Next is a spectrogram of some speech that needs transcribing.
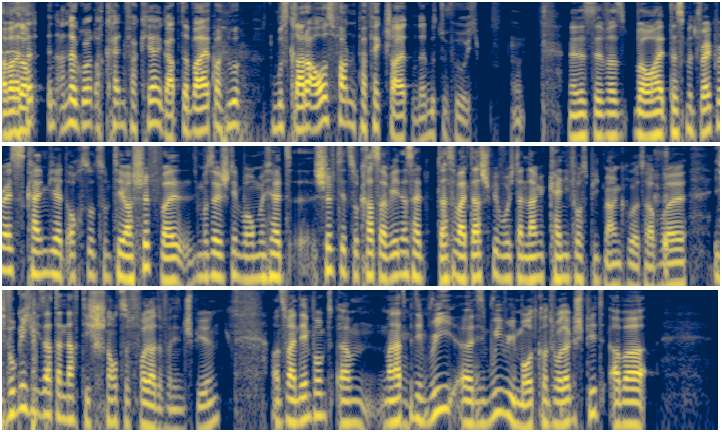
Aber es hat in Underground auch keinen Verkehr gehabt. Da war einfach nur, du musst geradeaus fahren und perfekt schalten, dann bist du durch. Ne, das, ist etwas, auch halt das mit Drag Race kann ich mich halt auch so zum Thema Shift, weil ich muss ja gestehen, warum ich halt Shift jetzt so krass erwähne, ist halt, das war halt das Spiel, wo ich dann lange kein Need for Speed mehr angerührt habe, weil ich wirklich, wie gesagt, danach die Schnauze voll hatte von den Spielen. Und zwar in dem Punkt, ähm, man hat mit dem Re, äh, diesem Wii Remote Controller gespielt, aber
